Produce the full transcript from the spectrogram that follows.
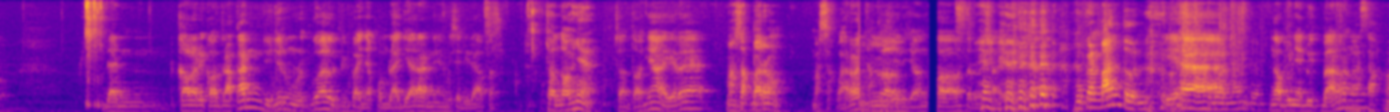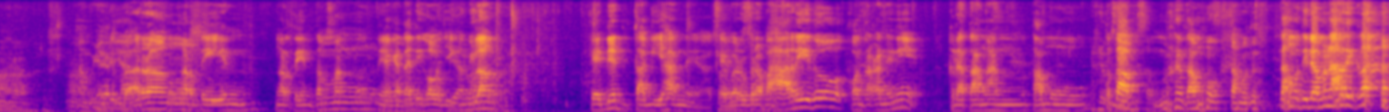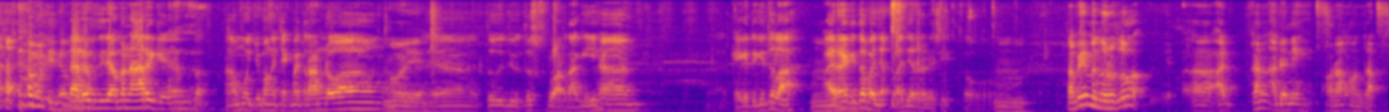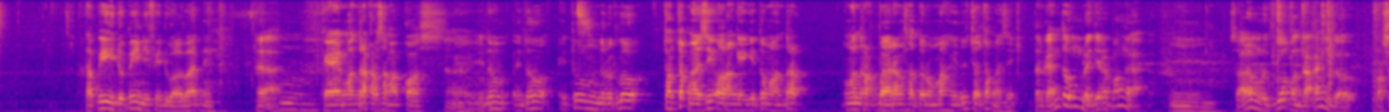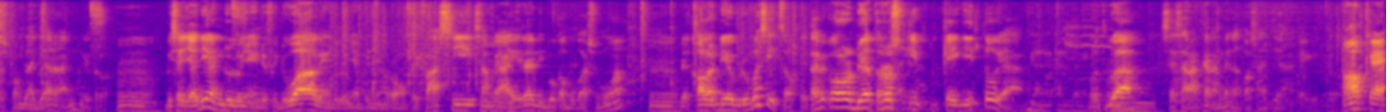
Dan kalau di kontrakan jujur menurut gue lebih banyak pembelajaran yang bisa didapat. Contohnya? Contohnya akhirnya masak bareng. masak bareng jadi contoh terus akhirnya Bukan pantun. Iya, nggak punya duit bareng. Nggak punya duit bareng, ngertiin, ngertiin temen. Ya kayak tadi kalau Jiki bilang, kayak dia tagihan ya. Kayak baru berapa hari itu kontrakan ini kedatangan tamu Tetap. tamu Tamu tamu tidak menarik lah. Tamu tidak tamu tidak menarik ya kan. Tamu cuma ngecek meteran doang. Oh, iya. ya itu terus keluar tagihan kayak gitu gitulah akhirnya kita banyak belajar dari situ Hmm. Tapi menurut lu eh, kan ada nih orang kontrak. Tapi hidupnya individual banget nih. Ya. Kayak ngontrak rasa ngekos. Itu itu itu menurut lu cocok gak sih orang kayak gitu ngontrak ngontrak bareng satu rumah gitu cocok gak sih? tergantung belajar apa enggak Hmm. Soalnya menurut gua kontrakan juga proses pembelajaran gitu loh. Hmm. Bisa jadi yang dulunya individual, yang dulunya punya ruang privasi sampai akhirnya dibuka-buka semua. Dan Kalau dia berubah sih it's okay. Tapi kalau dia terus keep kayak gitu ya menurut gua saya sarankan Anda nggak kos aja kayak gitu. Oke.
